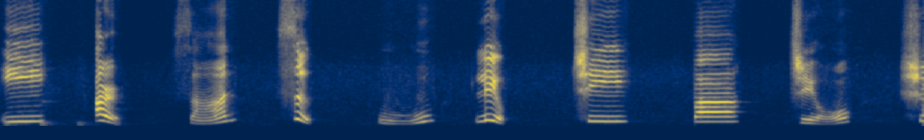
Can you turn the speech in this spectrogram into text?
一二三四五六七八九十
